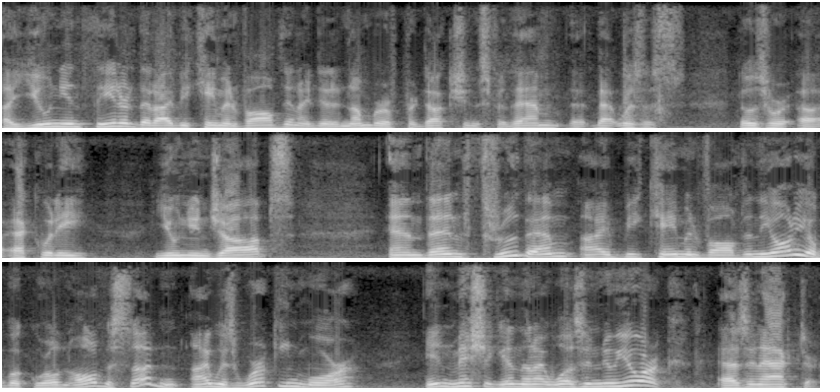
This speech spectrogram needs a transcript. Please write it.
a union theater that I became involved in. I did a number of productions for them. That, that was a, those were uh, equity union jobs. And then through them, I became involved in the audiobook world. And all of a sudden, I was working more in Michigan than I was in New York as an actor,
